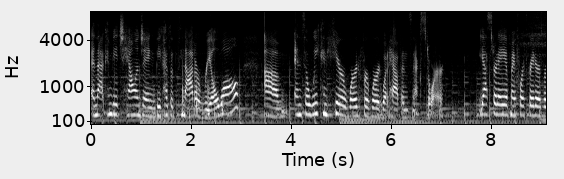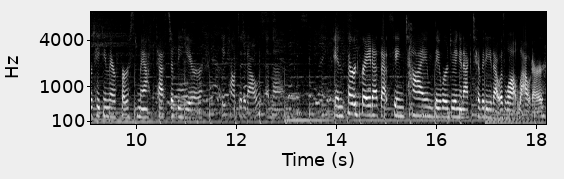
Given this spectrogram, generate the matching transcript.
and that can be challenging because it's not a real wall, um, and so we can hear word for word what happens next door. Yesterday, my fourth graders were taking their first math test of the year. They counted it out and then in third grade at that same time, they were doing an activity that was a lot louder.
